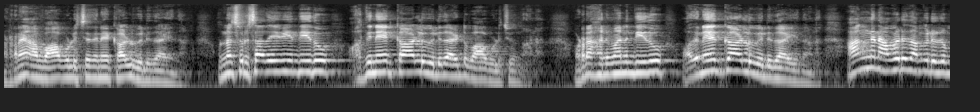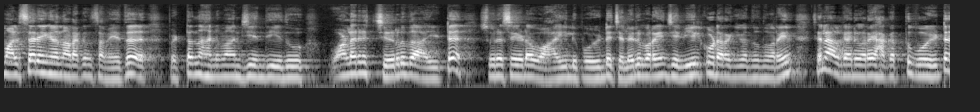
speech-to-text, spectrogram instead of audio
ഉടനെ ആ വാ വിളിച്ചതിനേക്കാൾ വലുതായി എന്നാണ്. ഉടനെ സുരസാദേവി എന്ത് ചെയ്തു? അതിനേക്കാൾ വലുതായിട്ട് വാ വിളിച്ചു എന്നാണ്. ഉടനെ ഹനുമാൻ എന്ത് ചെയ്തു? അതിനേക്കാൾ വലുതായി എന്നാണ്. അങ്ങനെ അവർ തമ്മിലൊരു മത്സരം ഇങ്ങനെ നടക്കുന്ന സമയത്ത് പെട്ടെന്ന് ഹനുമാൻജി എന്ത് ചെയ്തു? വളരെ ചെറുതായിട്ട് സുരസയുടെ വായിൽ പോയിട്ട് ചിലർ പറയും ചെവിയിൽ കൂടെ ഇറങ്ങി വന്നു എന്ന് പറയും. ചില ആൾക്കാർ പറയും അകത്ത് പോയിട്ട്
